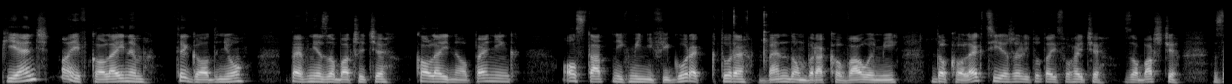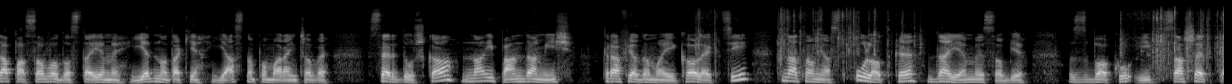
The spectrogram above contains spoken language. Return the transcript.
5, no i w kolejnym tygodniu pewnie zobaczycie kolejny opening ostatnich minifigurek, które będą brakowały mi do kolekcji. Jeżeli tutaj, słuchajcie, zobaczcie, zapasowo dostajemy jedno takie jasno-pomarańczowe serduszko, no i panda miś trafia do mojej kolekcji, natomiast ulotkę dajemy sobie z boku i saszetkę.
